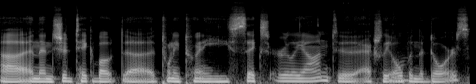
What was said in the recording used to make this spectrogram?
uh, and then should take about uh, 2026 early on to actually open the doors.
